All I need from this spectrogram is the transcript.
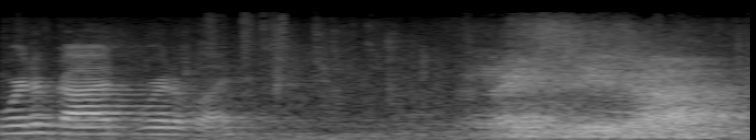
Word of God, word of life. Thanks be God.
